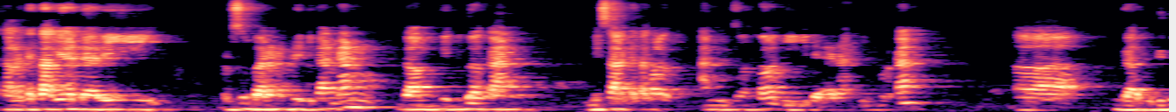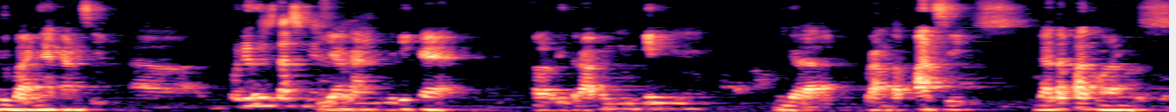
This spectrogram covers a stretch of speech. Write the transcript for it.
kalau kita lihat dari persebaran pendidikan kan nggak mungkin juga kan. Misal kita kalau ambil contoh di daerah timur kan eh, nggak begitu banyak kan sih eh, universitasnya. Iya kan, jadi kayak kalau diterapin mungkin nggak kurang tepat sih, nggak tepat malah menurutku.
